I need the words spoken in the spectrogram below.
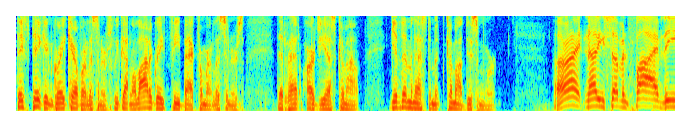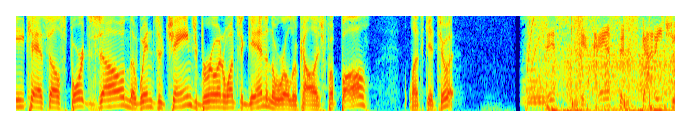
they've taken great care of our listeners. We've gotten a lot of great feedback from our listeners that have had RGS come out. Give them an estimate. Come out, do some work. All right, 97.5, the KSL Sports Zone. The winds of change brewing once again in the world of college football. Let's get to it. This is Hanson Scotty G.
